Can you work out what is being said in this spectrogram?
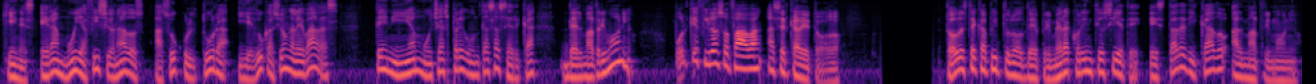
quienes eran muy aficionados a su cultura y educación elevadas, tenían muchas preguntas acerca del matrimonio porque filosofaban acerca de todo. Todo este capítulo de 1 Corintios 7 está dedicado al matrimonio,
